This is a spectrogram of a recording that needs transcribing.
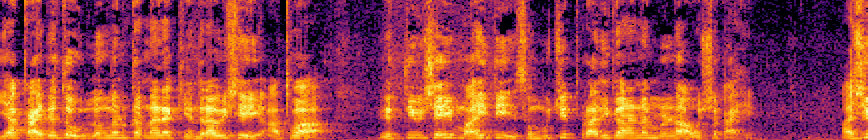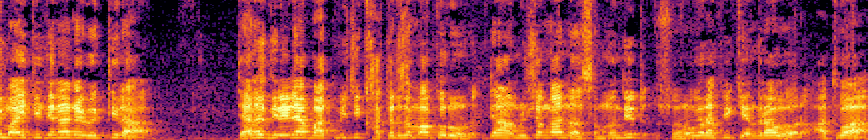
या कायद्याचं उल्लंघन करणाऱ्या केंद्राविषयी अथवा व्यक्तीविषयी माहिती समुचित प्राधिकरणांना मिळणं आवश्यक आहे. अशी माहिती देणाऱ्या व्यक्तीला त्यानं दिलेल्या बातमीची खातरजमा करून त्या अनुषंगानं संबंधित सोनोग्राफी केंद्रावर अथवा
